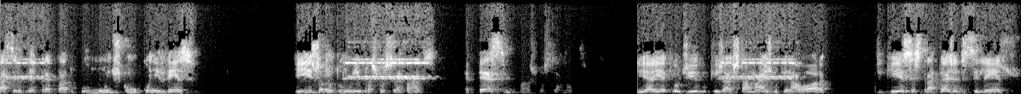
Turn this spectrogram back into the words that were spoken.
está sendo interpretado por muitos como conivência. E isso é muito ruim para as Forças Armadas é péssimo para as Forças Armadas. E aí é que eu digo que já está mais do que na hora de que essa estratégia de silêncio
